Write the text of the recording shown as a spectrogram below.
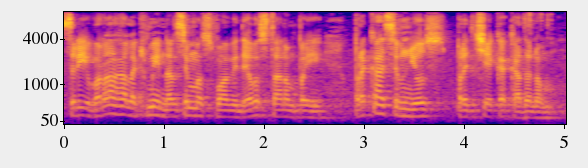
శ్రీ వరాహలక్ష్మీ నరసింహస్వామి దేవస్థానంపై ప్రకాశం న్యూస్ ప్రత్యేక కథనం.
